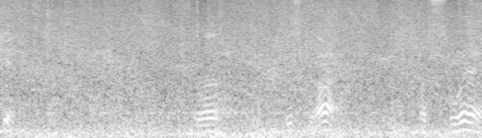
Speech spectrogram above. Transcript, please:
Shit. Uh, this guy. I swear.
